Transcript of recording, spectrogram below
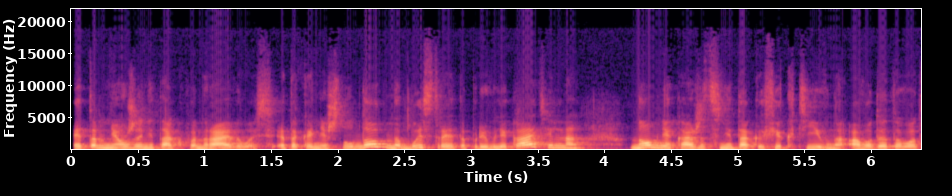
это мне уже не так понравилось. Это, конечно, удобно, быстро, это привлекательно, но, мне кажется, не так эффективно. А вот это вот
